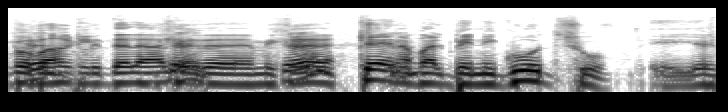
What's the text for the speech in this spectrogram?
ברקלי דלה עלי זה מקרה... כן, אבל בניגוד, שוב, יש.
